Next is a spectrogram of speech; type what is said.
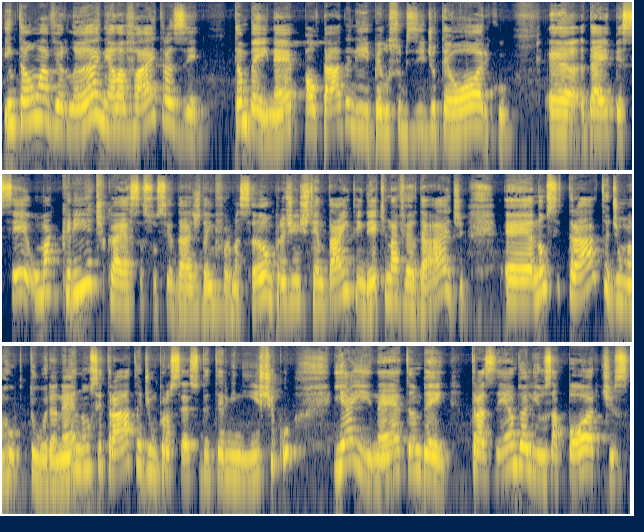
Então, a Verlaine, ela vai trazer também, né, pautada ali pelo subsídio teórico é, da EPC, uma crítica a essa sociedade da informação, para a gente tentar entender que, na verdade, é, não se trata de uma ruptura, né, não se trata de um processo determinístico, e aí, né, também trazendo ali os aportes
